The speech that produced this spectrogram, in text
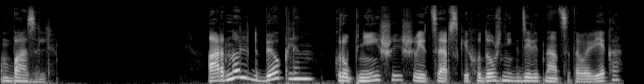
Базель. Арнольд Бёклин — крупнейший швейцарский художник XIX века,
